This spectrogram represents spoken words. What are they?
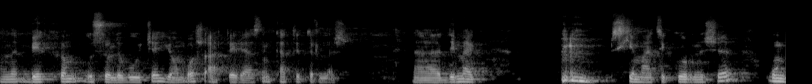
Mana usuli bo'yicha yonbosh arteriyasini kateterlash. Demak sxematik ko'rinishi o'ng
